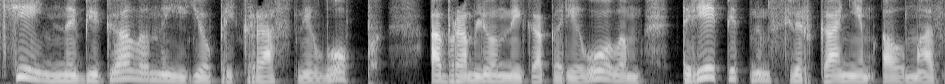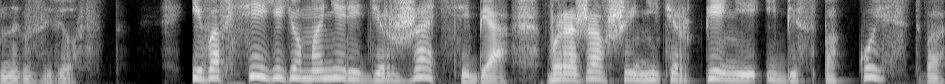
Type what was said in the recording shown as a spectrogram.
тень набегала на ее прекрасный лоб, обрамленный как ореолом трепетным сверканием алмазных звезд. И во всей ее манере держать себя, выражавшей нетерпение и беспокойство,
